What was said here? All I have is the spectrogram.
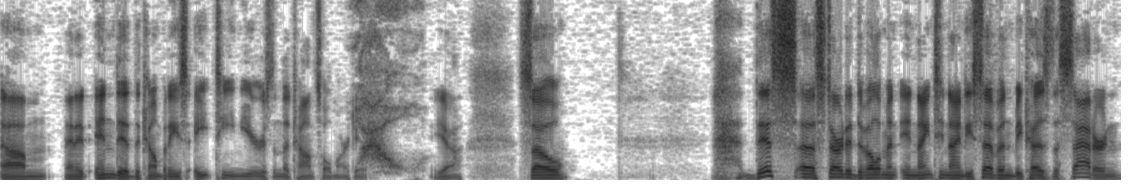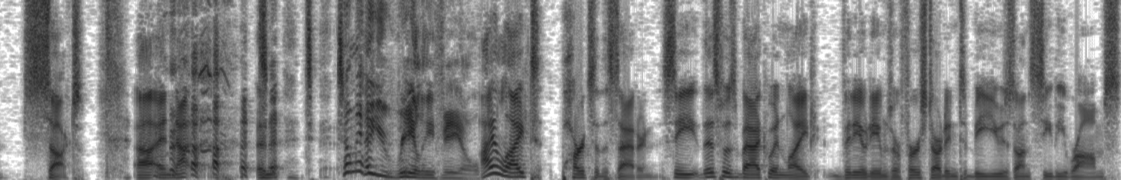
Um, and it ended the company's 18 years in the console market. Wow. Yeah. So this uh, started development in 1997 because the Saturn sucked. Uh, and not, and tell me how you really feel. I liked parts of the Saturn. See, this was back when like video games were first starting to be used on CD-ROMs,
